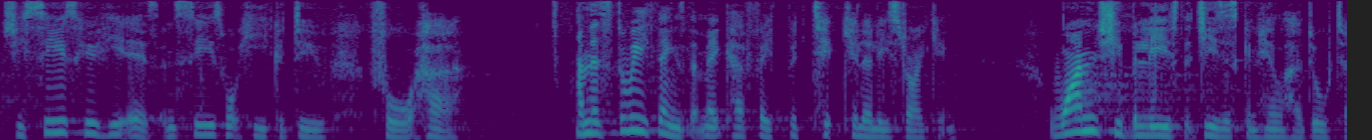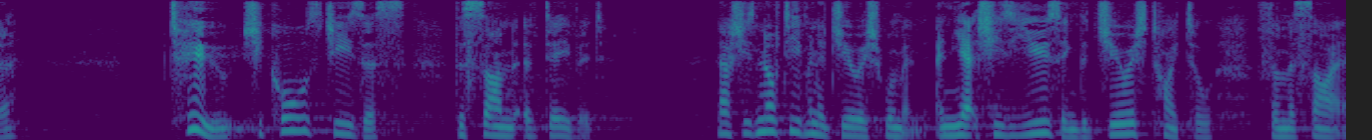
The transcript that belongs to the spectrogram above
She sees who he is and sees what he could do for her. And there's three things that make her faith particularly striking. One, she believes that Jesus can heal her daughter. Two, she calls Jesus the son of David. Now, she's not even a Jewish woman, and yet she's using the Jewish title for Messiah,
